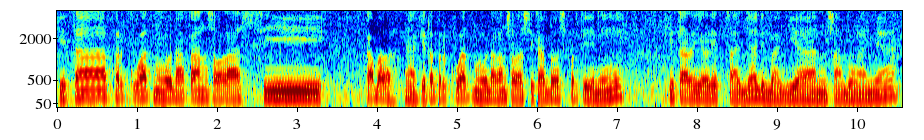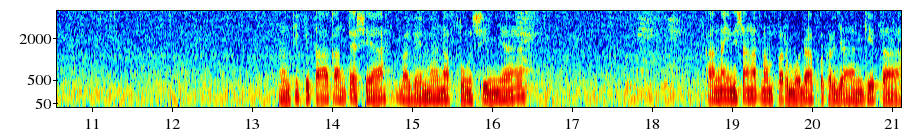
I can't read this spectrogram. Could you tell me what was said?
kita perkuat menggunakan solasi kabel. Nah kita perkuat menggunakan solasi kabel seperti ini. Kita lilit saja di bagian sambungannya. Nanti kita akan tes ya bagaimana fungsinya. Karena ini sangat mempermudah pekerjaan kita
